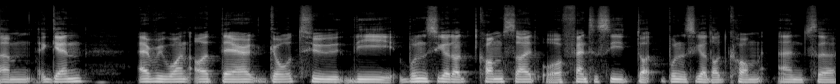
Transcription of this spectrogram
Um, again everyone out there go to the Bundesliga.com site or fantasy.bundesliga.com and uh,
